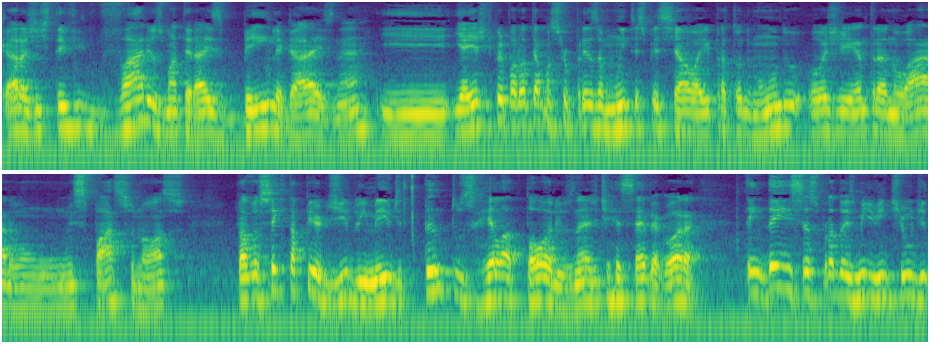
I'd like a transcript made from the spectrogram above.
Cara, a gente teve vários materiais bem legais, né? E, e aí a gente preparou até uma surpresa muito especial aí para todo mundo. Hoje entra no ar um, espaço nosso para você que está perdido em meio de tantos relatórios, né? A gente recebe agora tendências para 2021 de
